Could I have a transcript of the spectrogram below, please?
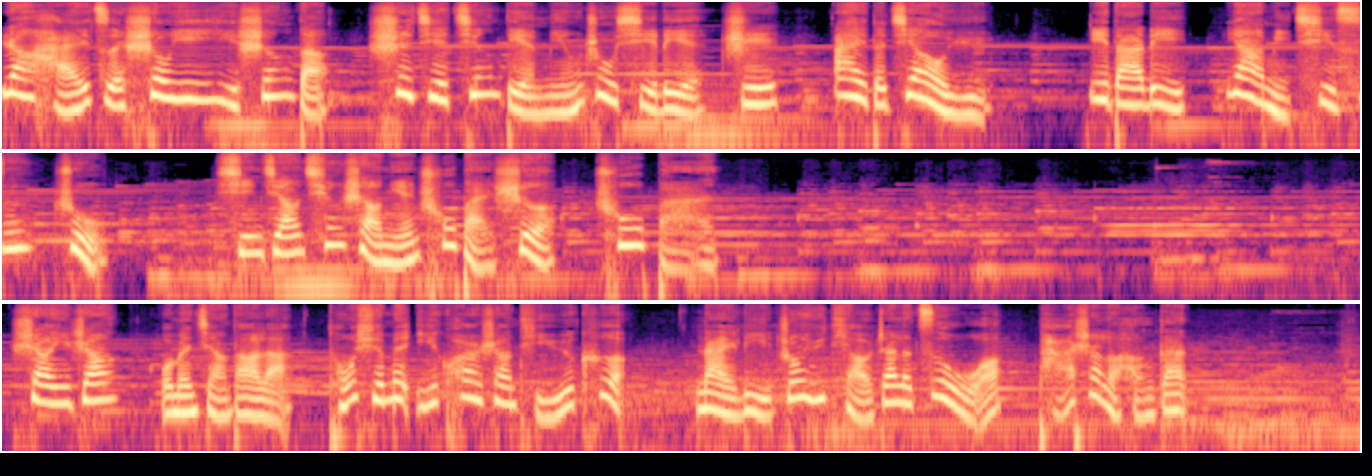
让孩子受益一生的世界经典名著系列之《爱的教育》，意大利亚米契斯著，新疆青少年出版社出版。上一章我们讲到了同学们一块儿上体育课，耐力终于挑战了自我，爬上了横杆。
